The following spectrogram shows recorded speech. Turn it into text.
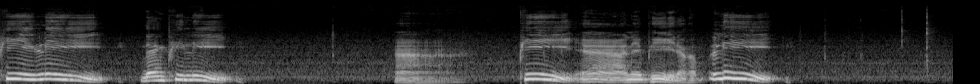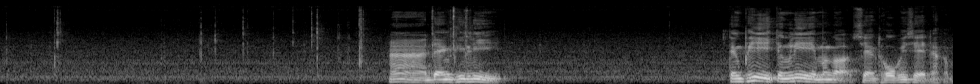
พี่ลี่ แดงพี่ลี่อ่าพี่อ่าอันนี้พี่นะครับ ลี่อ่าแดงพี่ลี่ตึงพี่ตึงลี่มันก็เสียงโทพิเศษนะครับ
